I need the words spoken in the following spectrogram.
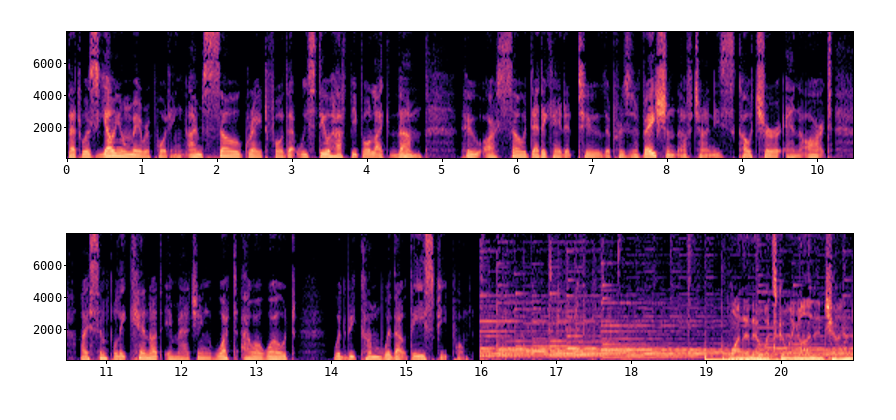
That was Yao Yongmei reporting. I'm so grateful that we still have people like them who are so dedicated to the preservation of Chinese culture and art. I simply cannot imagine what our world would become without these people. Want to know what's going on in China?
